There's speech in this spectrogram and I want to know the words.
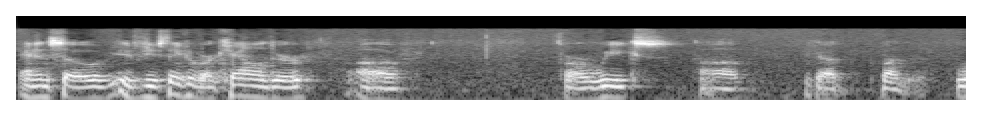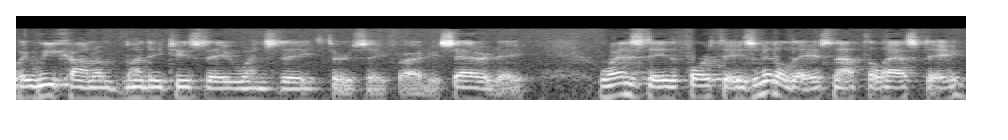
And so, if you think of our calendar uh, for our weeks, uh, we got the way we count them: Monday, Tuesday, Wednesday, Thursday, Friday, Saturday. Wednesday, the fourth day, is the middle day. It's not the last day.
